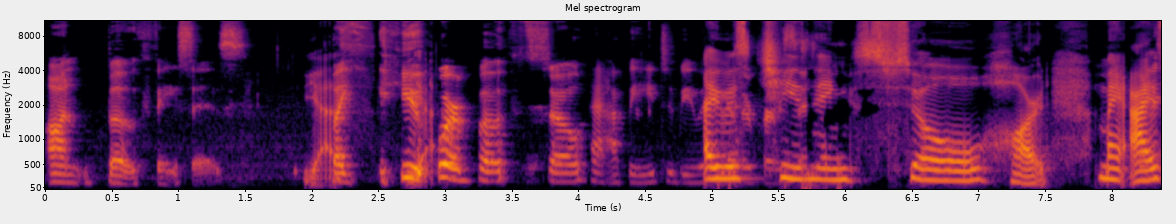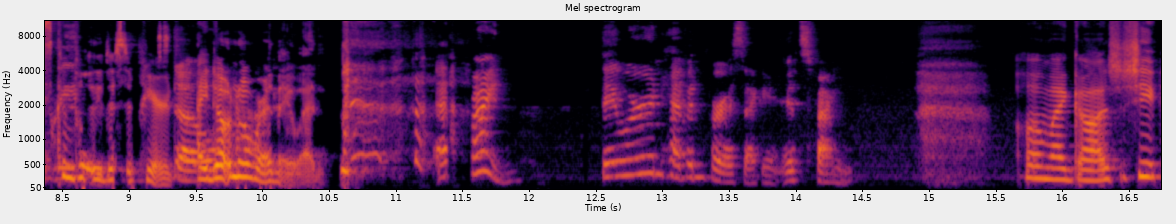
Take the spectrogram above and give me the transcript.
on both faces. Yes. Like you Yeah. were both so happy to be with I was cheesing so hard. My eyes completely disappeared. I don't know where they went. That's fine. They were in heaven for a second. It's fine. Oh my gosh. She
